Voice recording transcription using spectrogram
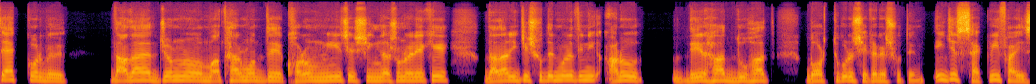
ত্যাগ করবে দাদার জন্য মাথার মধ্যে খড়ম নিয়েছে সিংহাসনে রেখে দাদা নিচে শুতেন বলে তিনি আরও দেড় হাত দু হাত গর্ত করে সেখানে শুতেন। এই যে স্যাক্রিফাইস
